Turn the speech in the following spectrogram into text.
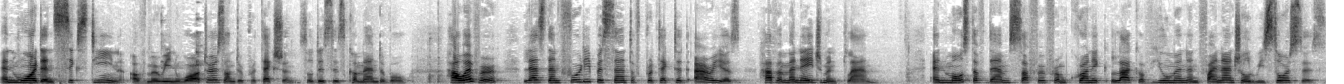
And more than 16 of marine waters under protection. So this is commendable. However, less than 40% of protected areas have a management plan, and most of them suffer from chronic lack of human and financial resources.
